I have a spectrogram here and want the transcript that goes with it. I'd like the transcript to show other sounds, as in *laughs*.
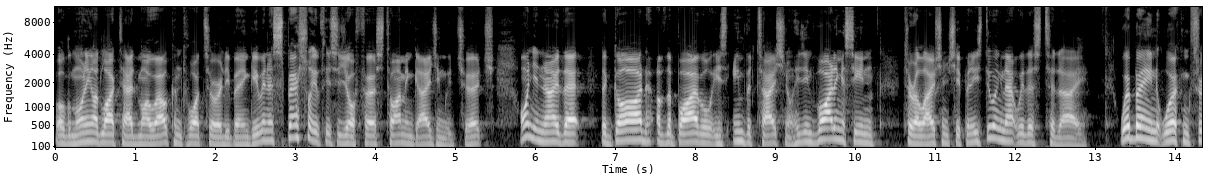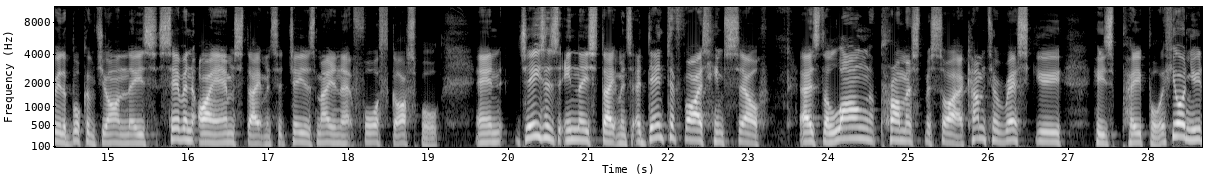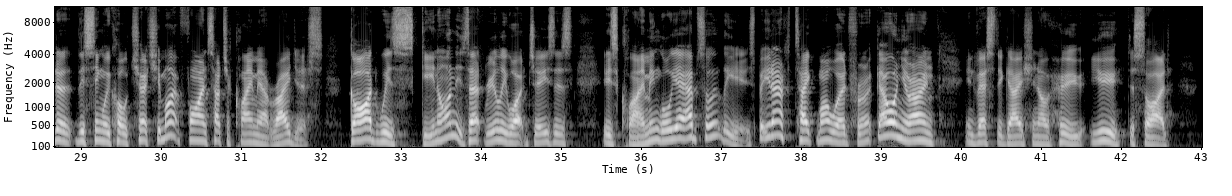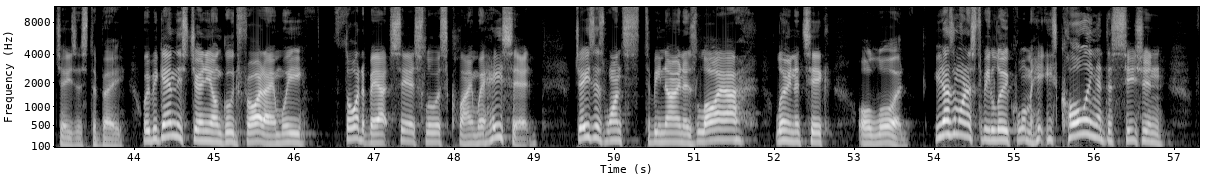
Well, good morning. I'd like to add my welcome to what's already been given, especially if this is your first time engaging with church. I want you to know that the God of the Bible is invitational. He's inviting us in to relationship, and He's doing that with us today. We've been working through the book of John, these seven I am statements that Jesus made in that fourth gospel. And Jesus, in these statements, identifies Himself as the long promised Messiah, come to rescue his people. If you're new to this thing we call church, you might find such a claim outrageous. God with skin on? Is that really what Jesus is claiming? Well, yeah, absolutely is. But you don't have to take my word for it. Go on your own investigation of who you decide Jesus to be. We began this journey on Good Friday and we thought about C.S. Lewis' claim where he said, Jesus wants to be known as liar, lunatic, or Lord. He doesn't want us to be lukewarm. He's calling a decision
